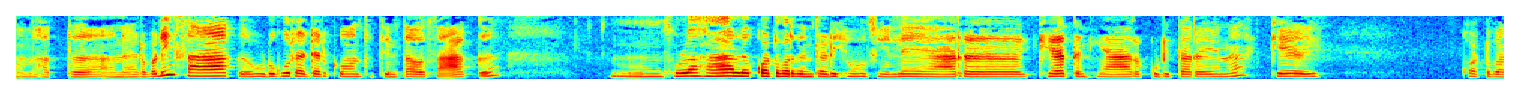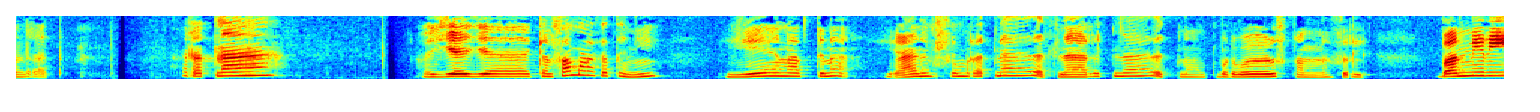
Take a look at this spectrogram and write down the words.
ಒಂದು ಹತ್ತು, ಹನ್ನೆರಡು ಬಡಿ ಸಾಕು. ಹುಡುಗರು ಅಡ್ಡಾಡ್ಕೊಂತ ತಿಂತಾವ, ಸಾಕು. ಸುಳ ಹಾಲು ಕೊಟ್ಟು ಬರ್ದಂತಡಿ ತಡಿ ಹೋಗಿ, ಇಲ್ಲೇ ಯಾರು ಕೇಳ್ತೀನಿ, ಯಾರು ಕುಡಿತಾರೆ ಏನ ಕೇಳಿ ಕೊಟ್ಟು ಬಂದ್ರಾತು ರತ್ನ. ಅಯ್ಯಯ್ಯ, ಕೆಲಸ ಮಾಡಕತ್ತೀನಿ. ಏನು ಹತ್ತಿನ ಎರಡು ನಿಮಿಷ ರತ್ನ ರತ್ನ ರತ್ನ ರತ್ನ ಅಂತ ಬಡಬಡಿಸ್ತಾನೆ ಸರಿ ಬನ್ನಿರಿ.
